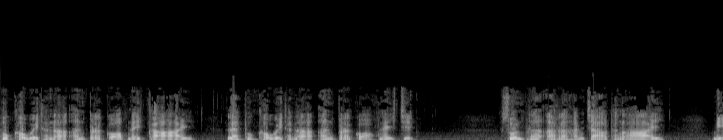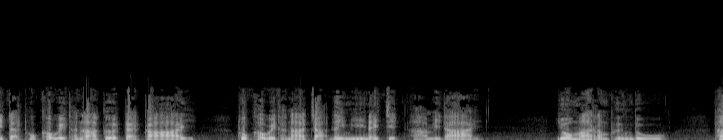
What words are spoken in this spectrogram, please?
ทุกขเวทนาอันประกอบในกาย และทุกขเวทนาอันประกอบในจิต ส่วนพระอรหันต์เจ้าทั้งหลาย มีแต่ทุกขเวทนาเกิดแต่กาย ทุกขเวทนาจะได้มีในจิตหาไม่ได้ โยมมารำพึงดู ถ้า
